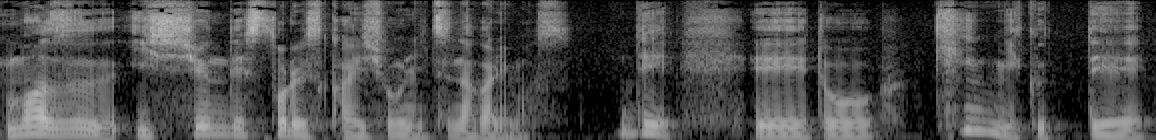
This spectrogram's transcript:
まず一瞬でストレス解消につながります。でえっ、ー、と筋肉って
